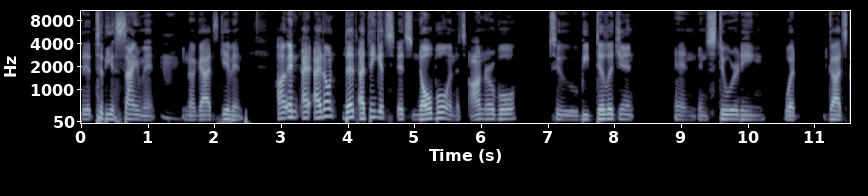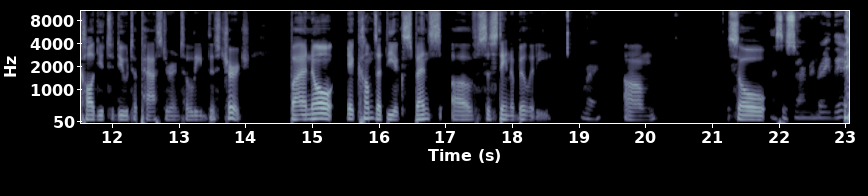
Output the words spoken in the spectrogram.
the, to the assignment Mm. you know God's given. Um, and I, I don't that I think it's it's noble and it's honorable to be diligent in in stewarding what God's called you to do to pastor and to lead this church. But I know it comes at the expense of sustainability. Right. Um so That's a sermon right there.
